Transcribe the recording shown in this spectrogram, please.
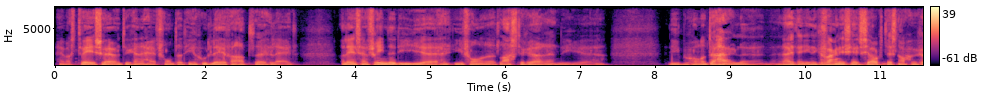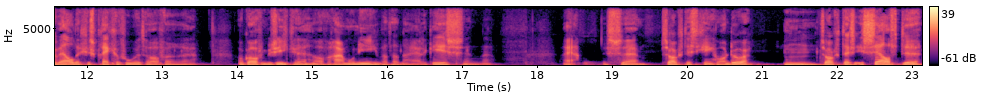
hij was 72 en hij vond dat hij een goed leven had eh, geleid. Alleen zijn vrienden die, eh, die vonden het lastiger en die, eh, die begonnen te huilen. In de gevangenis heeft Socrates nog een geweldig gesprek gevoerd over, ook over muziek, hè, over harmonie, wat dat nou eigenlijk is. En, nou ja, dus Socrates die ging gewoon door. Socrates is zelf de,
